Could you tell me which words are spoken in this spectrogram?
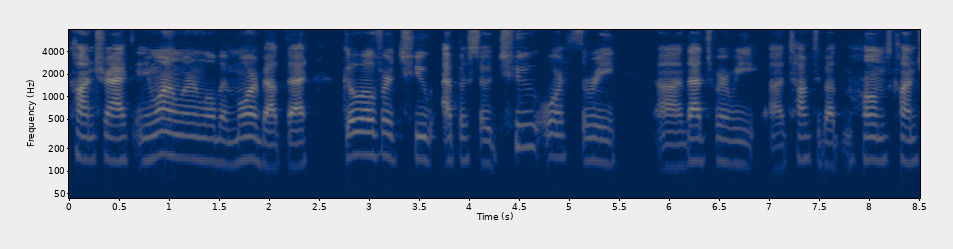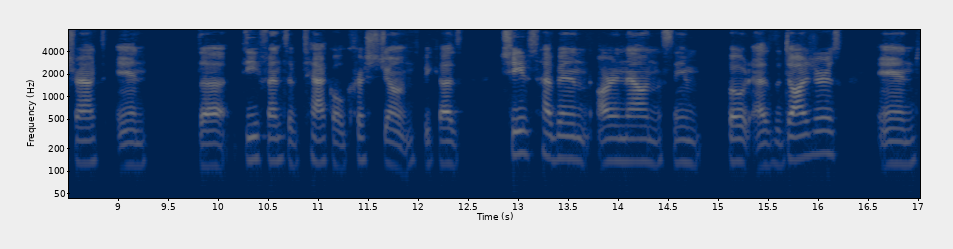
contract and you want to learn a little bit more about that, go over to episode two or three. Uh, that's where we uh, talked about the Mahomes contract and the defensive tackle Chris Jones because Chiefs have been are now in the same boat as the Dodgers, and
